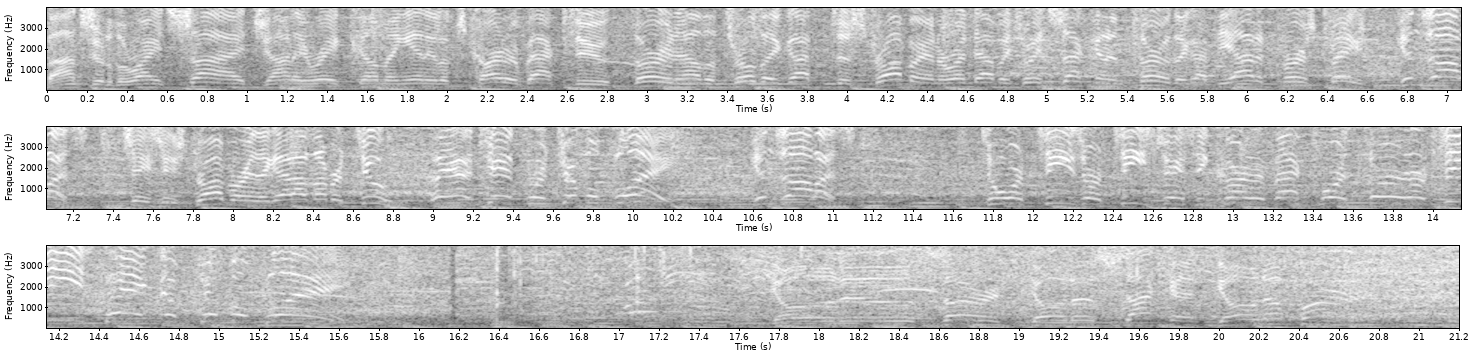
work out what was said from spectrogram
Bouncer to the right side. Johnny Ray coming in. He looks Carter back to third. Now the throw they got to Strawberry and a run down between second and third. They got the out at first base. Gonzalez chasing Strawberry. They got out number two. They had a chance for a triple play. Gonzalez to Ortiz. Ortiz chasing Carter back toward third. Ortiz tags a triple play. Go to third, go to second, go to first.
